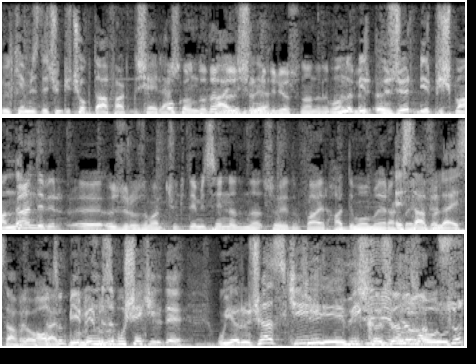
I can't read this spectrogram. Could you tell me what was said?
Ülkemizde çünkü çok daha farklı şeyler. O konuda da özrünü diliyorsun anladığım Onu kadarıyla. bir özür, bir pişmanlık. Ben de bir e, özür o zaman. Çünkü demin senin adına söyledim Fahir. Haddim olmayarak. Estağfurullah, estağfurullah. E, Oktay. Birbirimizi konusunu- bu şekilde uyaracağız ki, e, bir kazanım olsun.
